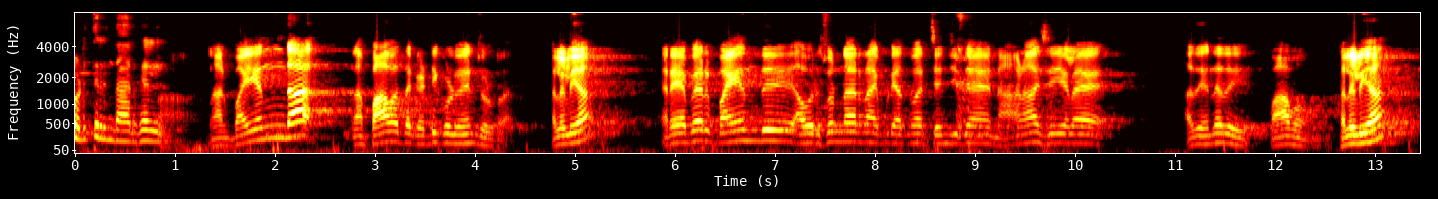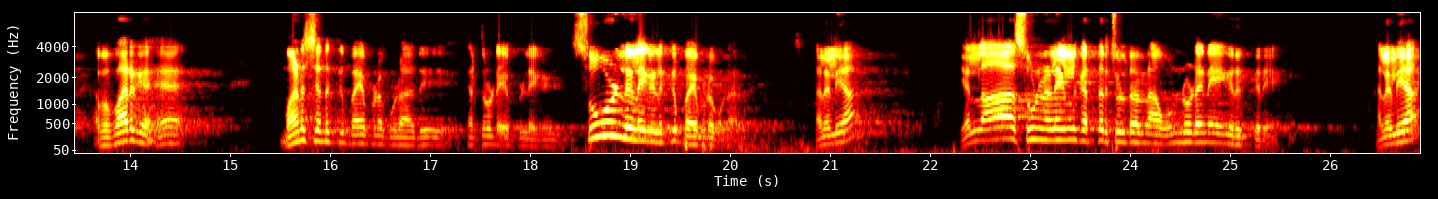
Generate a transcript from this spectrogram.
கொடுத்திருந்தார்கள். நான் பயந்தா நான் பாவத்தை கட்டி கொள்வேன்னு சொல்றார். இல்லையா நிறைய பேர் பயந்து அவர் சொன்னார் நான் இப்படி அது மாதிரி செஞ்சுட்டேன் நானாக செய்யலை. அது என்னது? பாவம். இல்லையா அப்போ பாருங்க மனுஷனுக்கு பயப்படக்கூடாது கர்த்தருடைய பிள்ளைகள் சூழ்நிலைகளுக்கு பயப்படக்கூடாது. இல்லையா எல்லா சூழ்நிலைகளிலும் கர்த்தர் சொல்கிறார் நான் உன்னுடனே இருக்கிறேன். இல்லையா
